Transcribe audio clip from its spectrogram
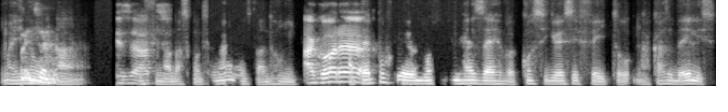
Mas Pois no, é. na- no Exato. final das contas não é um resultado ruim. Agora, Até porque o nosso time reserva conseguiu esse feito na casa deles.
